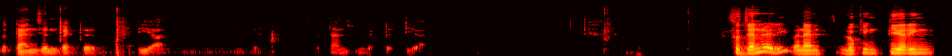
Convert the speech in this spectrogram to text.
the tangent vector Ti, okay. the tangent vector Ti. So, generally when I am looking peering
